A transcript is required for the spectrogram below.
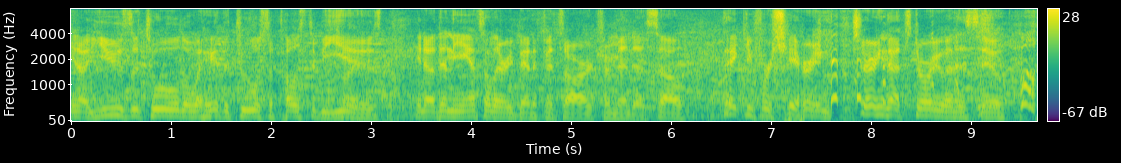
you know, use the tool the way the tool's supposed to be used, you know, then the ancillary benefits are tremendous. So, thank you for sharing sharing that story with us, Sue. Well,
